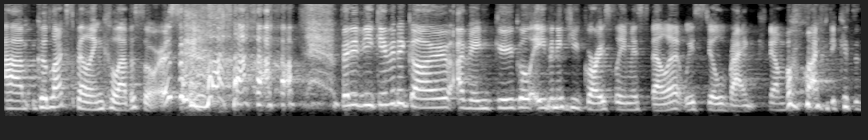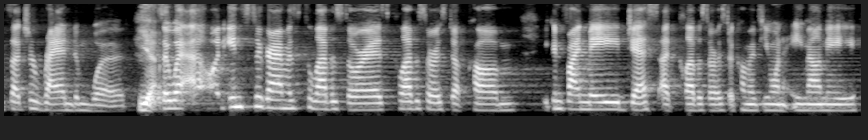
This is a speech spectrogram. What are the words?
Um, good luck spelling Collabosaurus. but if you give it a go, I mean, Google, even if you grossly misspell it, we still rank number one because it's such a random word. Yeah. So we're on Instagram as Collabosaurus, collabosaurus.com. You can find me, Jess, at collabosaurus.com if you want to email me.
